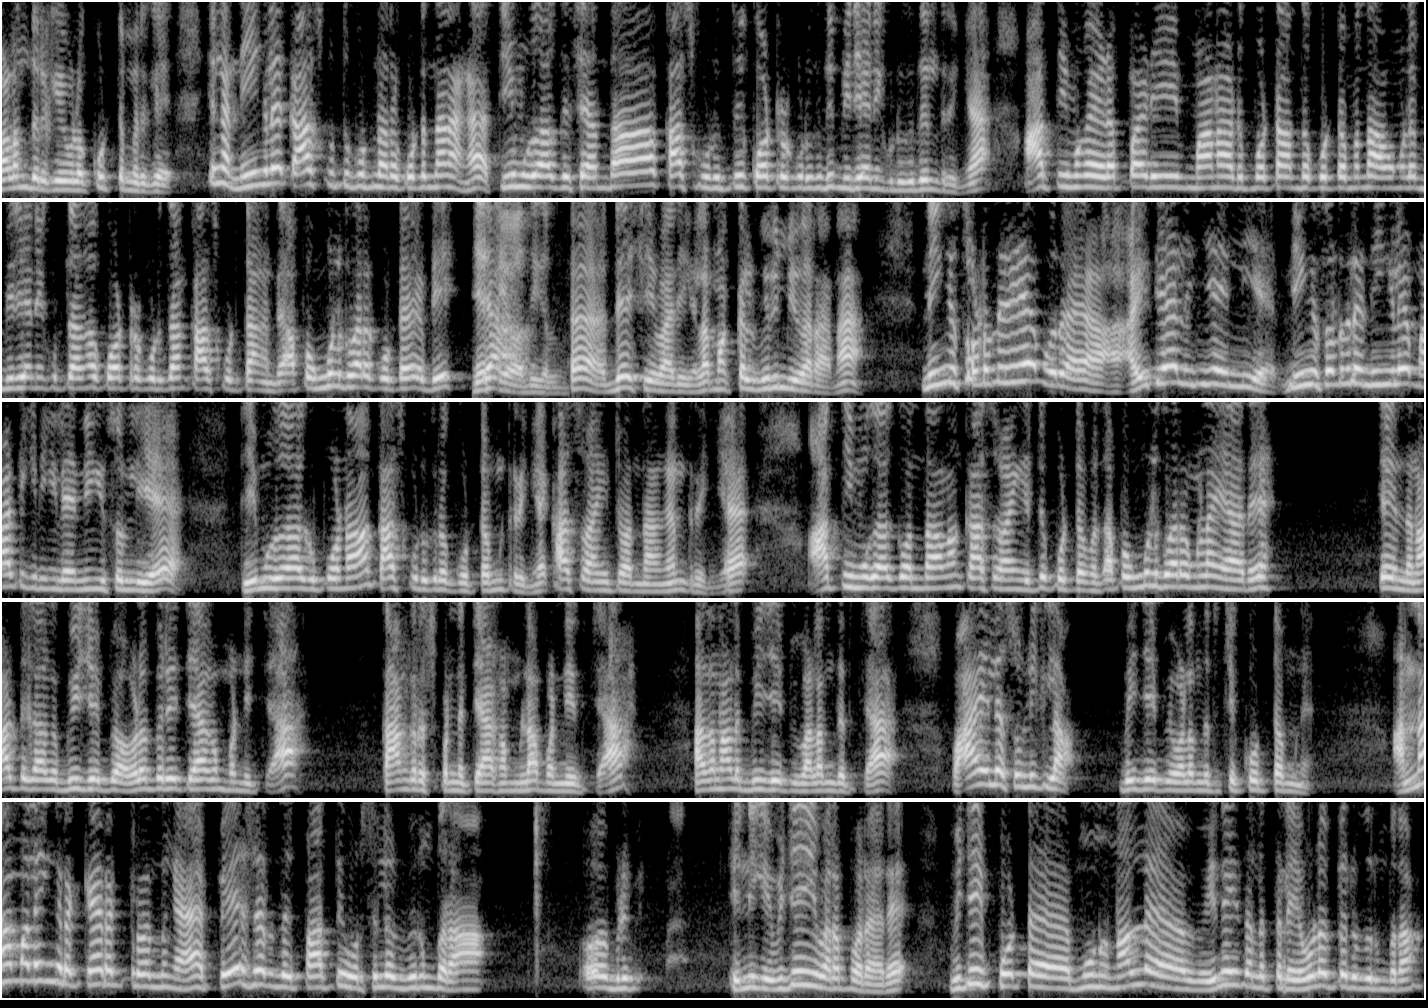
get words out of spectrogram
வளர்ந்துருக்கு இவ்வளோ கூட்டம் இருக்கு. ஏங்க நீங்களே காசு கொடுத்து கூட்டின்னு வர கூட்டம் தானாங்க? திமுகவுக்கு சேர்ந்தா காசு கொடுத்து கோட்டர் கொடுக்குது பிரியாணி கொடுக்குதுன்றீங்க. அதிமுக எடப்பாடி மாநாடு போட்டால் அந்த கூட்டம் வந்து அவங்களும் பிரியாணி கொடுத்தாங்க கோட்டர் கொடுத்தாங்க காசு கொடுத்தாங்க அப்போ உங்களுக்கு வர கூட்டம் எப்படி? தேசியவாதிகள். தேசியவாதிகளை. மக்கள் விரும்பி வரானா? நீங்க சொல்றதுலயே ஒரு ஐடியாலஜியே இல்லையே. நீங்க சொல்றதுல நீங்களே மாட்டிக்கிறீங்களே நீங்க சொல்லியே. திமுகவுக்கு போனா காசு கொடுக்குற கூட்டம்ன்றீங்க காசு வாங்கிட்டு வந்தாங்கன்றீங்க. அதிமுகவுக்கு வந்தாலும் காசு வாங்கிட்டு கூட்டம் வருது. அப்போ உங்களுக்கு வரவங்களாம் யாரு? ஏ இந்த நாட்டுக்காக பிஜேபி அவ்வளோ பெரிய தியாகம் பண்ணிச்சா? காங்கிரஸ் பண்ண தியாகம்லாம் பண்ணிருச்சா? அதனால பிஜேபி வளர்ந்துருச்சா? வாயில சொல்லிக்கலாம் பிஜேபி வளர்ந்துருச்சு கூட்டம்னு. அண்ணாமலைங்கிற கேரக்டர் வந்துங்க பேசுறது பார்த்து ஒரு சிலர் விரும்புகிறான் இப்படி. இன்னைக்கு விஜய் வரப்போறாரு. விஜய் போட்ட மூணு நாள்ல இணையதளத்துல எவ்வளவு பேர் விரும்புறான்?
